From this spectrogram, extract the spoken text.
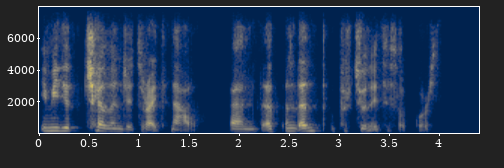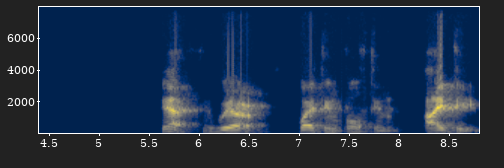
immediate challenges right now and and, and opportunities, of course. Yeah, we are quite involved in IT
